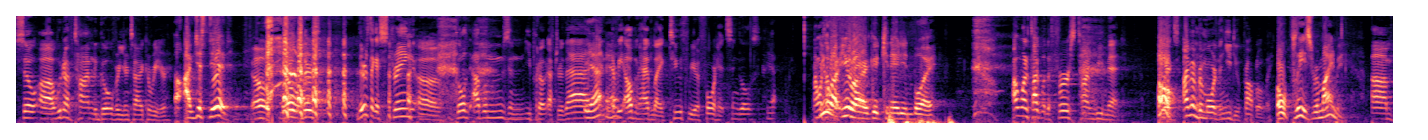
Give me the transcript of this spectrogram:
So uh, we don't have time to go over your entire career. I just did. Oh no, there's there's like a string of gold albums, and you put out after that. Yeah, and yeah. every album had like two, three, or four hit singles. Yeah. You are, you are a good Canadian boy. I want to talk about the first time we met. Oh. I remember more than you do, probably. Oh, please remind me. Um,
